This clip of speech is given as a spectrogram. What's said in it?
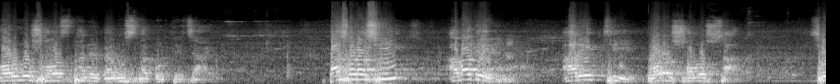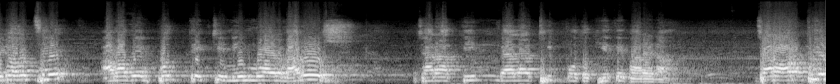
কর্মসংস্থানের ব্যবস্থা করতে চাই। পাশাপাশি আমাদের আরেকটি বড় সমস্যা, সেটা হচ্ছে আমাদের প্রত্যেকটি নির্ময় মানুষ যারা তিন বেলা ঠিক মতো খেতে পারে না, যারা অর্থের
